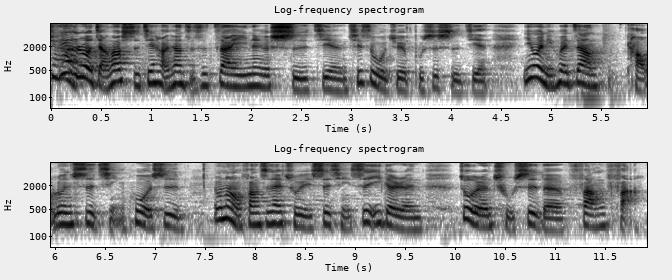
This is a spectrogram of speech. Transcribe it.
因为如果讲到时间，好像只是在意那个时间。其实我觉得不是时间，因为你会这样讨论事情，或者是用那种方式在处理事情，是一个人做人处事的方法，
